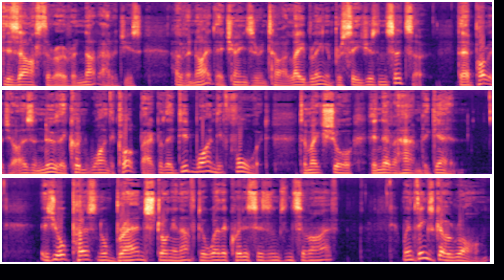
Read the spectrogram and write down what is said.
disaster over nut allergies. Overnight, they changed their entire labelling and procedures and said so. They apologised and knew they couldn't wind the clock back, but they did wind it forward to make sure it never happened again. Is your personal brand strong enough to weather criticisms and survive? When things go wrong,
